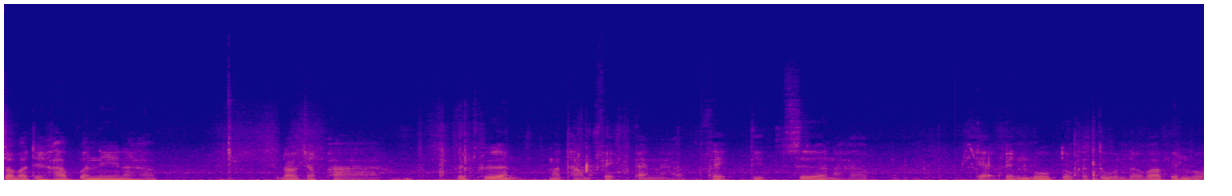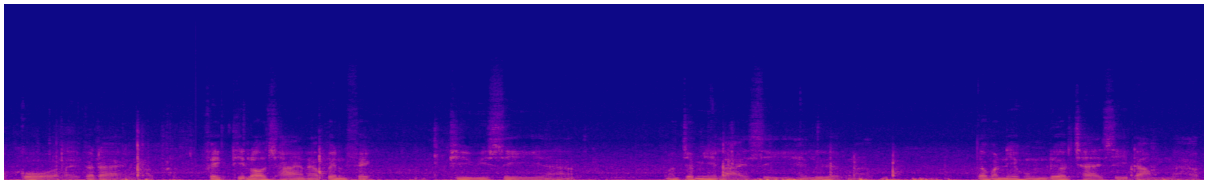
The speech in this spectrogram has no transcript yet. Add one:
สวัสดีครับวันนี้นะครับ เราจะพาเพื่อนๆมาทำเฟกกันนะครับ เฟกติดเสื้อนะครับ แกะเป็นรูปตัวการ์ตูนหรือว่าเป็นโลโก้อะไรก็ได้นะครับ เฟกที่เราใช้นะครับเป็นเฟก PVC นะฮะมันจะมีหลายสีให้เลือกนะครับ แต่วันนี้ผมเลือกใช้สีดำนะครับ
